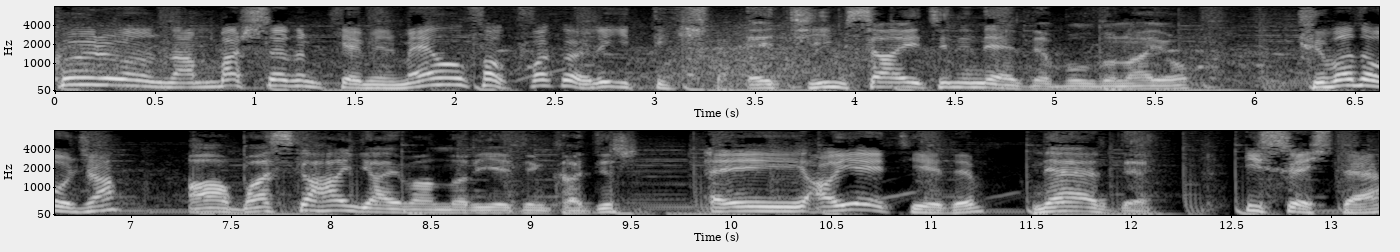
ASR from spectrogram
Kuyruğundan başladım kemirmeye ufak ufak öyle gittik işte. E timsah etini nerede buldun ayol? Küba'da hocam Aa başka hangi hayvanları yedin Kadir? ey, ayı eti yedim. Nerede? İsveç'te.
